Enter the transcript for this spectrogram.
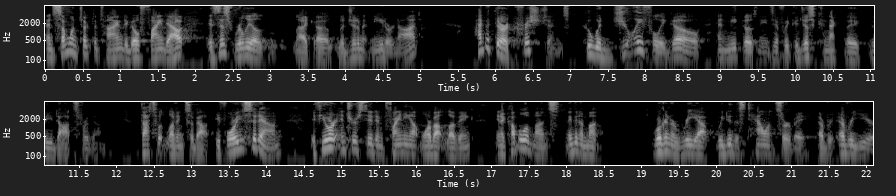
and someone took the time to go find out, is this really a, like a legitimate need or not, I bet there are Christians who would joyfully go and meet those needs if we could just connect the, the dots for them. That's what Love Inc.'s about. Before you sit down, if you are interested in finding out more about Loving, in a couple of months, maybe in a month, we're going to re-up. We do this talent survey every, every year.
